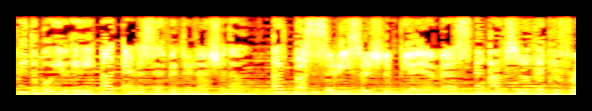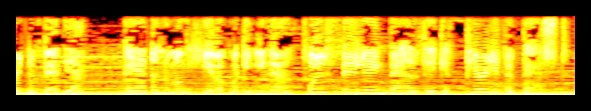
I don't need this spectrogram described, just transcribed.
IPWA at NSF International. At base sa research ng PIMS, ang Absolute ay preferred ng pedya. Kaya anumang hirap maging ina, fulfilling dahil they get purely the best.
